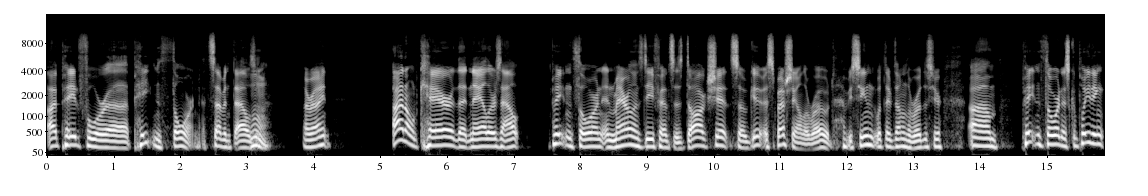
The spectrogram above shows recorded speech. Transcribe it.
I paid for uh, Payton Thorne at seven thousand. All right. I don't care that Nailor's out. Payton Thorne and Maryland's defense is dog shit. So get especially on the road. Have you seen what they've done on the road this year? Um, Payton Thorne is completing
